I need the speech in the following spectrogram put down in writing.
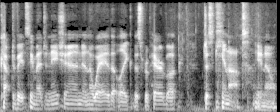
captivates the imagination in a way that like this repair book just cannot you know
